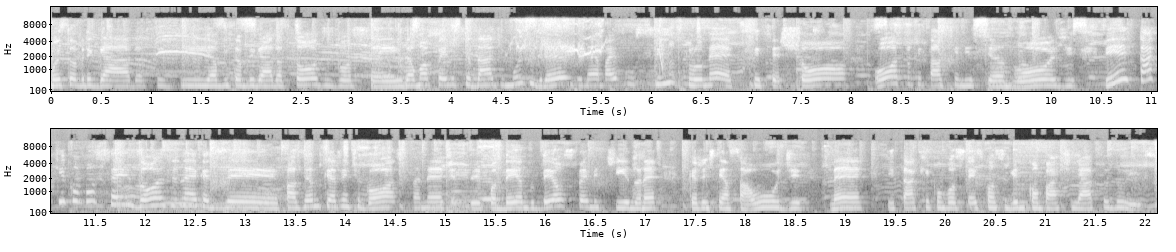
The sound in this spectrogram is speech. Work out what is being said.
Muito obrigada, Cidinha. Muito obrigada a todos vocês. É uma felicidade muito grande, né? Mais um ciclo, né? Que se fechou, outro que está se iniciando hoje. E está aqui com vocês hoje, né? Quer dizer, fazendo o que a gente gosta, né? Quer dizer, podendo, Deus permitindo, né? Que a gente tenha saúde, né? E tá aqui com vocês conseguindo compartilhar tudo isso.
